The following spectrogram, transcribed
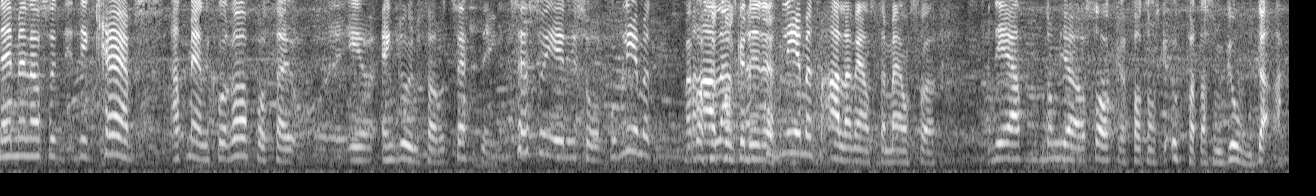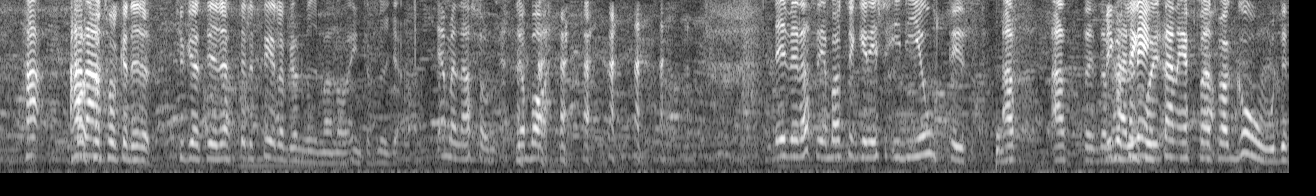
nej men alltså det, det krävs att människor rör på sig är en grundförutsättning. Sen så är det ju så, problemet med, alla, problemet med alla vänstermänniskor det är att de gör saker för att de ska uppfattas som goda. Ha, jag tolkar det. Tycker du att det är rätt eller fel av Björn Wiman att inte flyga? Ja men alltså, jag bara... Det är väl alltså, jag bara tycker det är så idiotiskt att, att den här tänk på- längtan efter att vara god eh,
